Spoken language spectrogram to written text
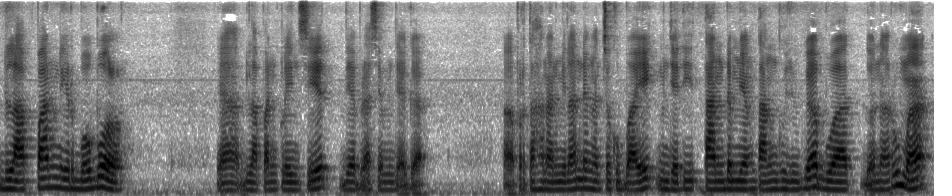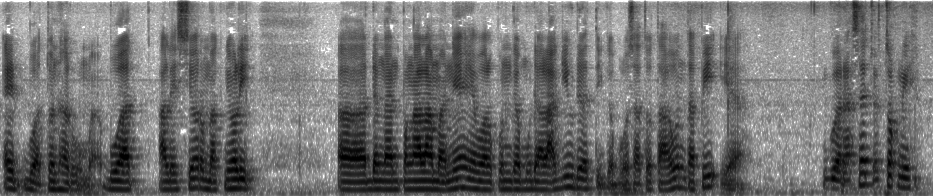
8 nirbobol ya 8 clean sheet. Dia berhasil menjaga uh, pertahanan Milan dengan cukup baik menjadi tandem yang tangguh juga buat Donnarumma eh buat Donnarumma buat Alessio Romagnoli. Uh, dengan pengalamannya ya walaupun gak muda lagi udah 31 tahun tapi ya gua rasa cocok nih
